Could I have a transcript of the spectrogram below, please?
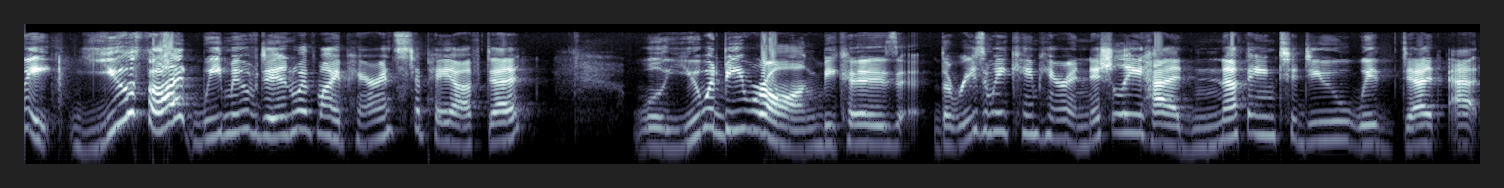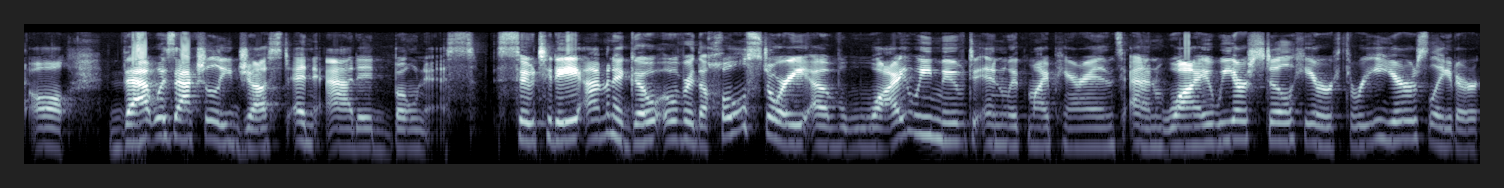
Wait, you thought we moved in with my parents to pay off debt? Well, you would be wrong because the reason we came here initially had nothing to do with debt at all. That was actually just an added bonus. So today I'm going to go over the whole story of why we moved in with my parents and why we are still here three years later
